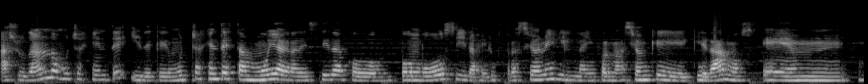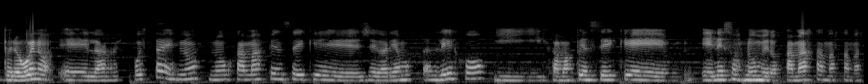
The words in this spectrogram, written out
ayudando a mucha gente y de que mucha gente está muy agradecida con, con vos y las ilustraciones y la información que, que damos. Eh, pero bueno, eh, la respuesta es no, no, jamás pensé que llegaríamos tan lejos y jamás pensé que en esos números, jamás, jamás, jamás.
